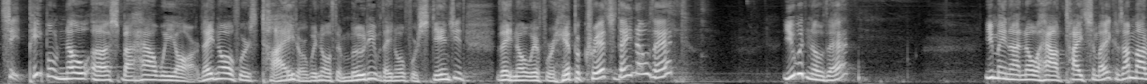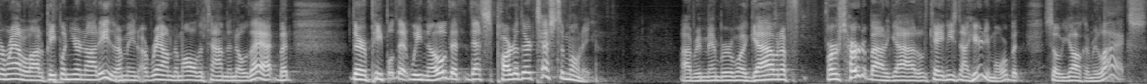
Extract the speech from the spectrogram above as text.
See, people know us by how we are. They know if we're tight or we know if they're moody. They know if we're stingy. They know if we're hypocrites. They know that. You would know that. You may not know how tight somebody, because I'm not around a lot of people, and you're not either. I mean, around them all the time to know that, but there are people that we know that that's part of their testimony. I remember a guy when I First heard about a guy came, he's not here anymore, but so y'all can relax.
